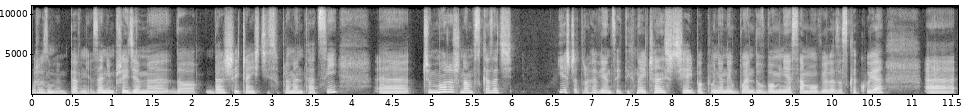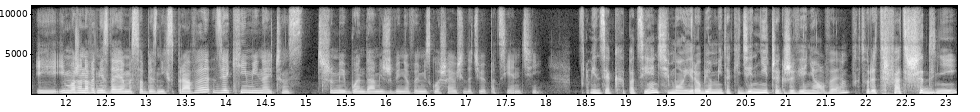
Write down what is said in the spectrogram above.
Rozumiem, pewnie. Zanim przejdziemy do dalszej części suplementacji, e, czy możesz nam wskazać jeszcze trochę więcej tych najczęściej popełnianych błędów, bo mnie samo wiele zaskakuje e, i, i może nawet nie zdajemy sobie z nich sprawy, z jakimi najczęstszymi błędami żywieniowymi zgłaszają się do ciebie pacjenci? Więc jak pacjenci moi robią mi taki dzienniczek żywieniowy, który trwa trzy dni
